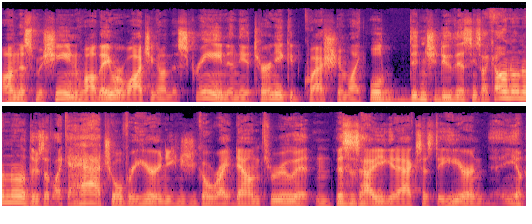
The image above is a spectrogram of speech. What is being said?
on this machine while they were watching on the screen. And the attorney could question him, like, well, didn't you do this? And he's like, oh, no, no, no. There's a, like a hatch over here and you can just go right down through it. And this is how you get access to here. And, you know,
